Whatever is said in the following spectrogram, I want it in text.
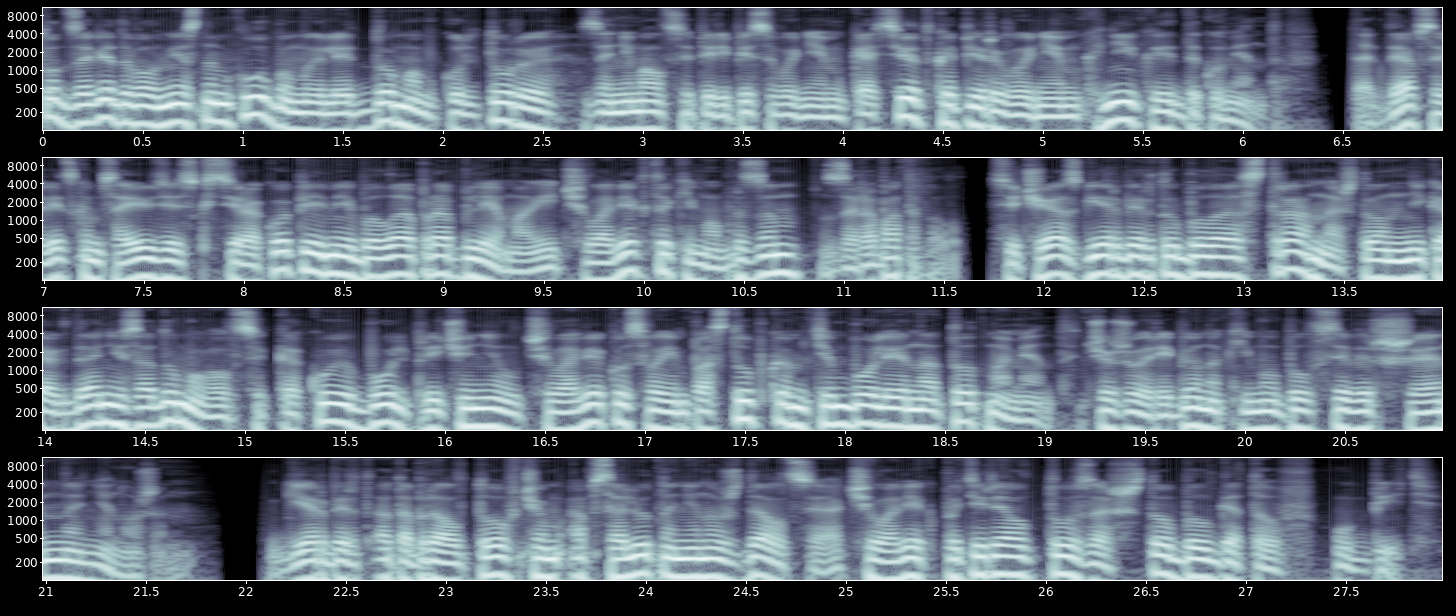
Тот заведовал местным клубом или домом культуры, занимался переписыванием кассет, копированием книг и документов. Тогда в Советском Союзе с ксерокопиями была проблема, и человек таким образом зарабатывал. Сейчас Герберту было странно, что он никогда не задумывался, какую боль причинил человеку своим поступком, тем более на тот момент чужой ребенок ему был совершенно не нужен. Герберт отобрал то, в чем абсолютно не нуждался, а человек потерял то, за что был готов убить.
